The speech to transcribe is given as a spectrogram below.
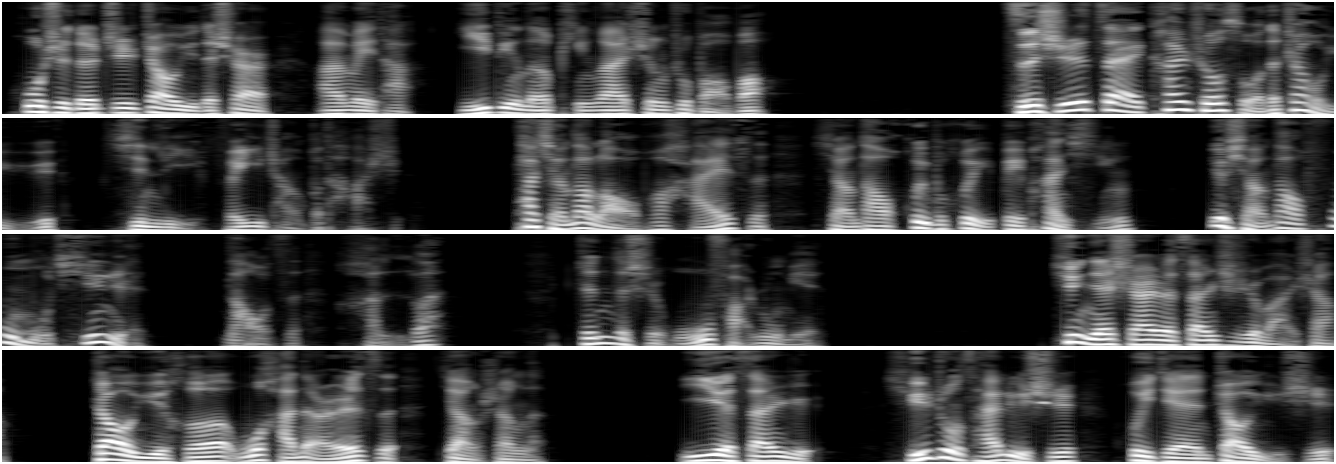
护士得知赵宇的事儿，安慰他一定能平安生出宝宝。此时，在看守所的赵宇心里非常不踏实。他想到老婆孩子，想到会不会被判刑，又想到父母亲人，脑子很乱，真的是无法入眠。去年十二月三十日晚上，赵宇和吴涵的儿子降生了。一月三日，徐仲才律师会见赵宇时，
